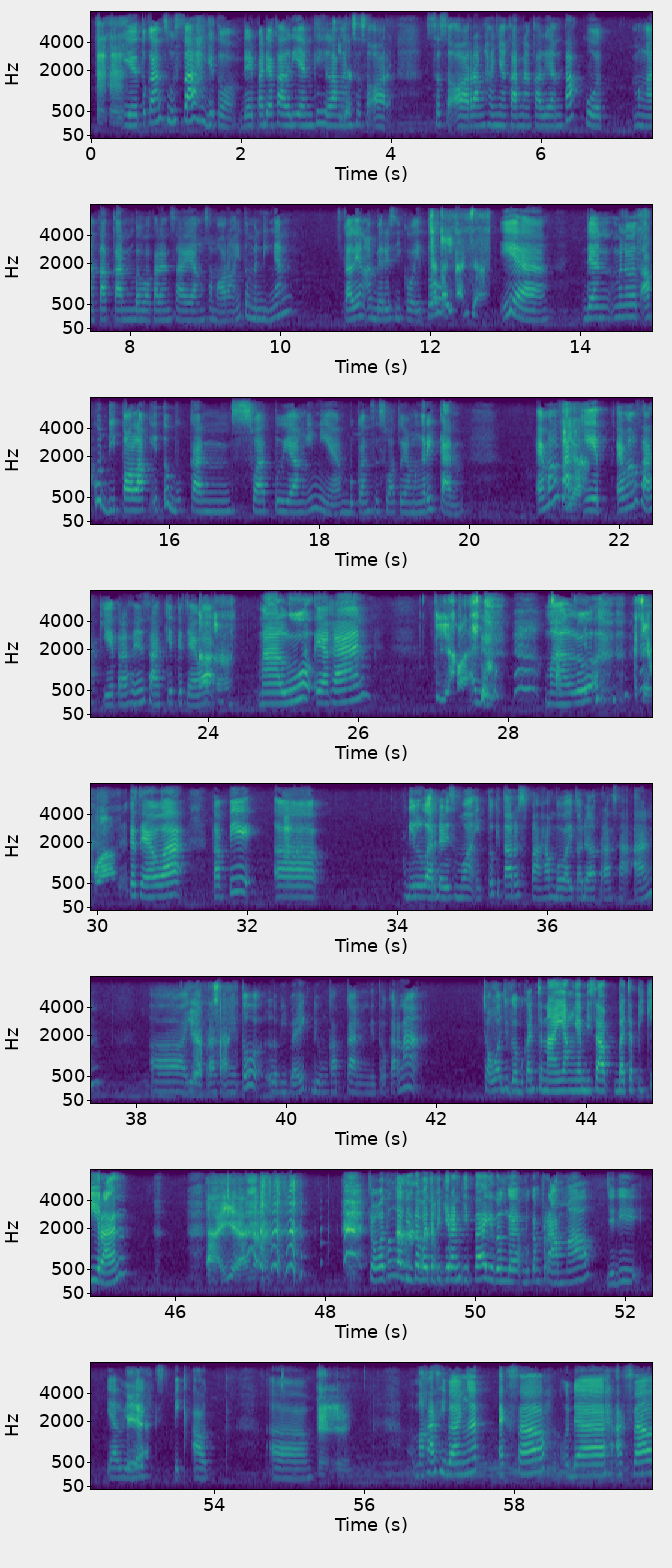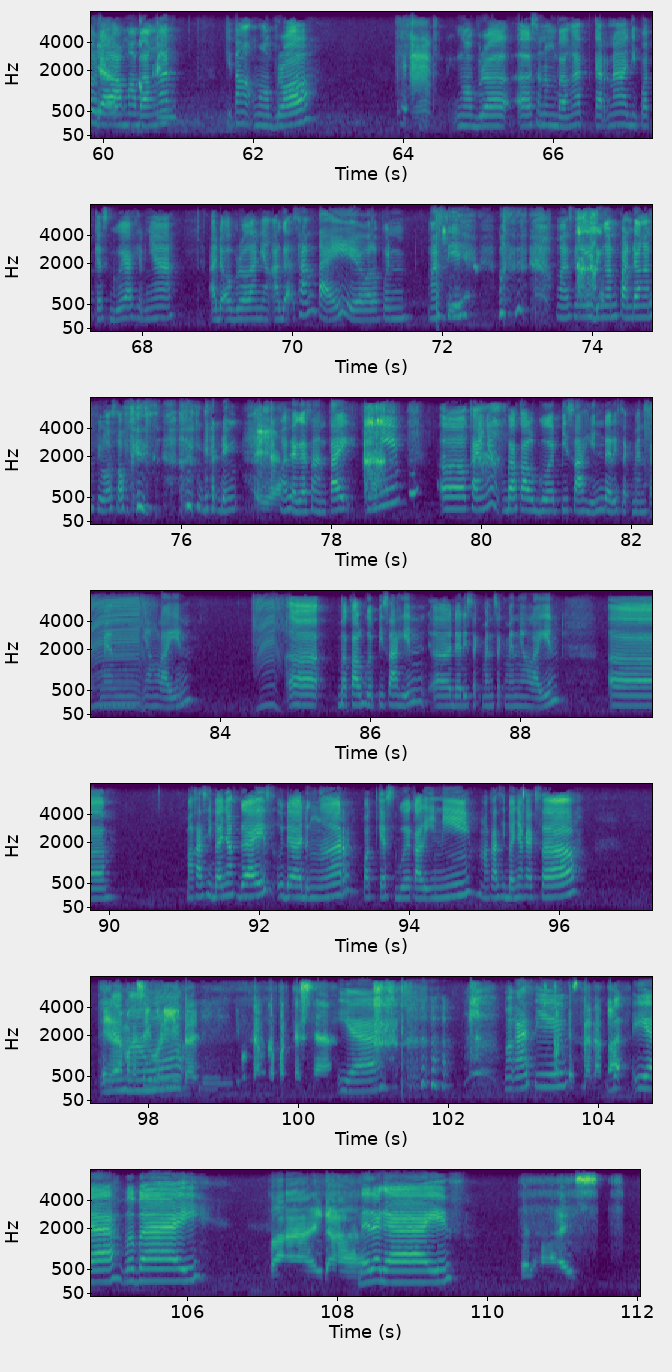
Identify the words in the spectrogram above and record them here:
Mm ya itu kan susah gitu. Daripada kalian kehilangan yeah. seseorang seseorang hanya karena kalian takut mengatakan bahwa kalian sayang sama orang itu mendingan kalian ambil risiko itu. Aja. iya. Dan menurut aku ditolak itu bukan sesuatu yang ini ya bukan sesuatu yang mengerikan emang iya. sakit? Iya. emang sakit? Rasanya sakit kecewa? Uh -huh. malu ya kan? Iya aduh. Malu. Kecewa. Kecewa. Tapi uh, di luar dari semua itu kita harus paham bahwa itu adalah perasaan. Uh, ya, ya perasaan. itu lebih baik diungkapkan gitu. Karena cowok juga bukan cenayang yang bisa baca pikiran. Nah iya cowok tuh nggak bisa baca pikiran kita gitu nggak bukan peramal. Jadi ya lebih yeah. baik speak out. Uh, makasih banget Excel udah Axel udah yeah, lama banget kita nggak ngobrol. Ngobrol uh, seneng banget karena di podcast gue akhirnya ada obrolan yang agak santai ya walaupun masih masih dengan pandangan filosofis gadeng iya. masih agak santai ini uh, kayaknya bakal gue pisahin dari segmen-segmen yang lain uh, bakal gue pisahin uh, dari segmen-segmen yang lain uh, Makasih banyak guys udah denger podcast gue kali ini. Makasih banyak Excel. Iya, makasih. Uri udah di, diundang ke podcastnya. Iya. makasih. Dadakan. Ba iya, bye-bye. Bye, dah. Dadah guys. Dadah guys.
